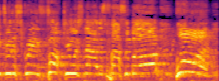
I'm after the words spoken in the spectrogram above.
way to the screen. Fuck you as loud as possible. One,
